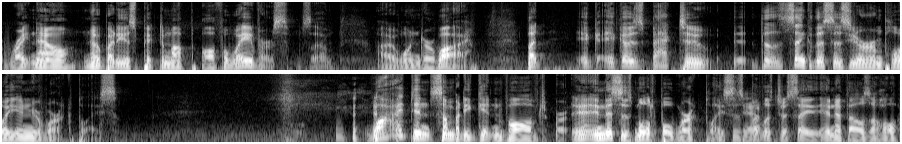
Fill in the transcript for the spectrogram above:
right now, nobody has picked him up off of waivers. So I wonder why. But it, it goes back to the, think of this as your employee in your workplace. why didn't somebody get involved? And this is multiple workplaces, yeah. but let's just say NFL as a whole.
